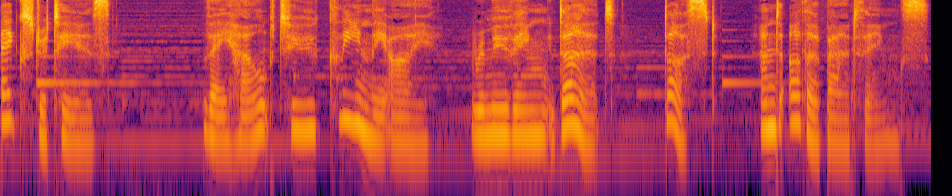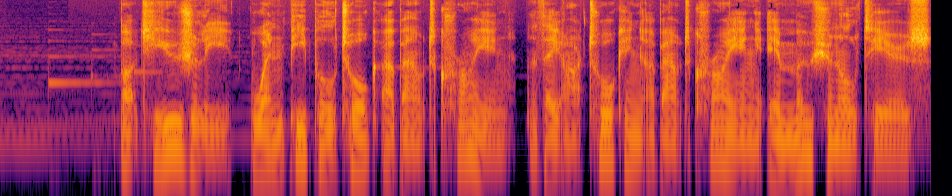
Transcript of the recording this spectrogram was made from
extra tears. They help to clean the eye, removing dirt, dust, and other bad things. But usually, when people talk about crying, they are talking about crying emotional tears.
